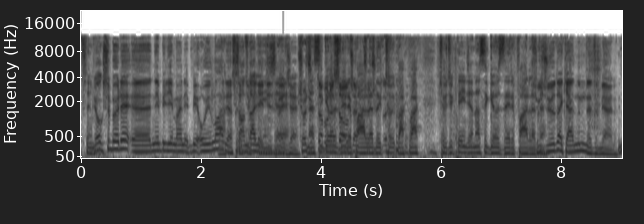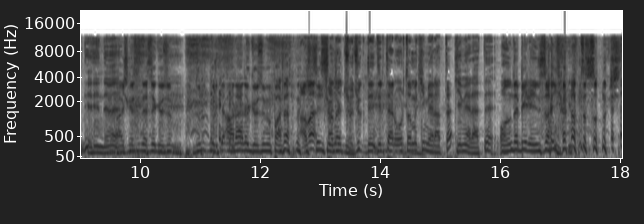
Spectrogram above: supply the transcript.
Senin- Yoksa böyle e, ne bileyim hani bir oyun var Bak, ya sandalye deyince dizmece. Çocuk nasıl gözleri olacak, parladı. çocuk bak bak çocuk deyince nasıl gözleri parladı. Çocuğu da kendim dedim yani. Dedin değil mi? Başkası dese gözüm durup dururken ara ara gözümü parlatmak Ama için sana çocuk, çocuk, dedirten ortamı kim yarattı? Kim yarattı? Onu da bir insan yarattı sonuçta.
